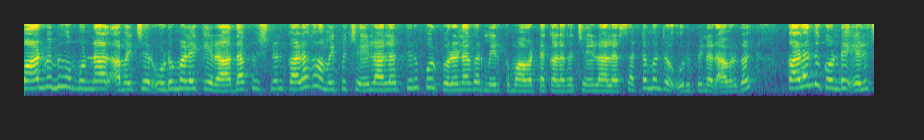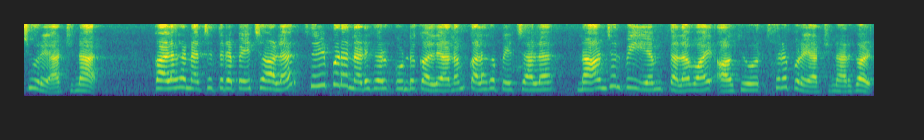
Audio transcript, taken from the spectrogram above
மாண்புமிகு முன்னாள் அமைச்சர் உடுமலை கே. ராதாகிருஷ்ணன் கழக அமைப்பு செயலாளர் திருப்பூர் புறநகர் மேற்கு மாவட்ட கழக செயலாளர் சட்டமன்ற உறுப்பினர் அவர்கள் கலந்து கொண்டு எழுச்சியுரையாற்றினார். கழக நட்சத்திர பேச்சாளர் திரைப்பட நடிகர் குண்டு கல்யாணம் கழக பேச்சாளர் நாஞ்சல் பி. எம். தலவாய் ஆகியோர் சிறப்புரையாற்றினார்கள்.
